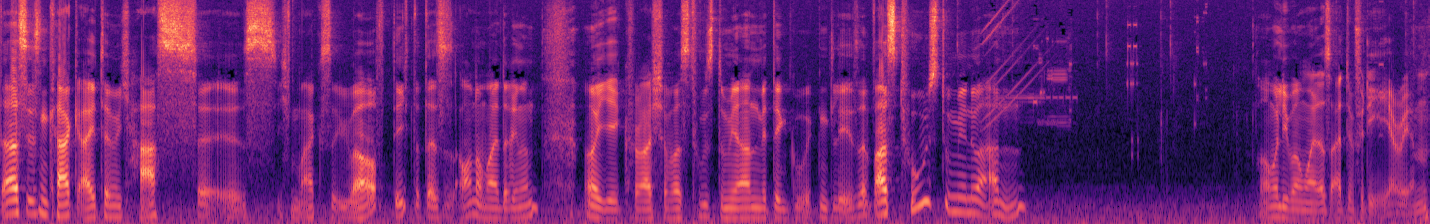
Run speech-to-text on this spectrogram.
Das ist ein Kack-Item, ich hasse es. Ich mag es überhaupt nicht und das ist auch nochmal drinnen. Oh je, Crusher, was tust du mir an mit den Gurkengläsern? Was tust du mir nur an? Brauchen wir lieber mal das Item für die Arium.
